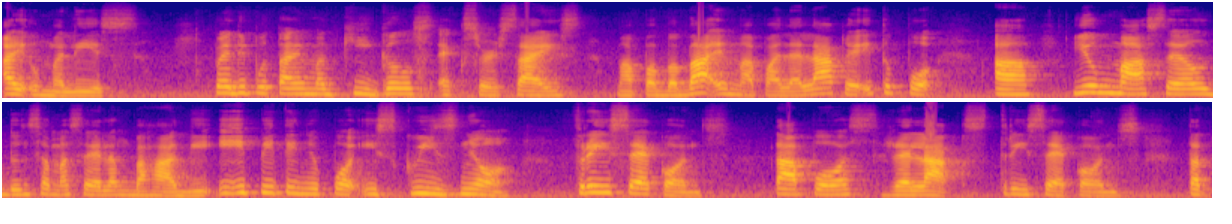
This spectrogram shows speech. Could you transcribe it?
ay umalis. Pwede po tayong mag-Kegels exercise, mapababae, mapalalaki. Ito po, uh, yung muscle dun sa maselang bahagi, iipitin nyo po, i-squeeze nyo 3 seconds. Tapos, relax, 3 seconds, 3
